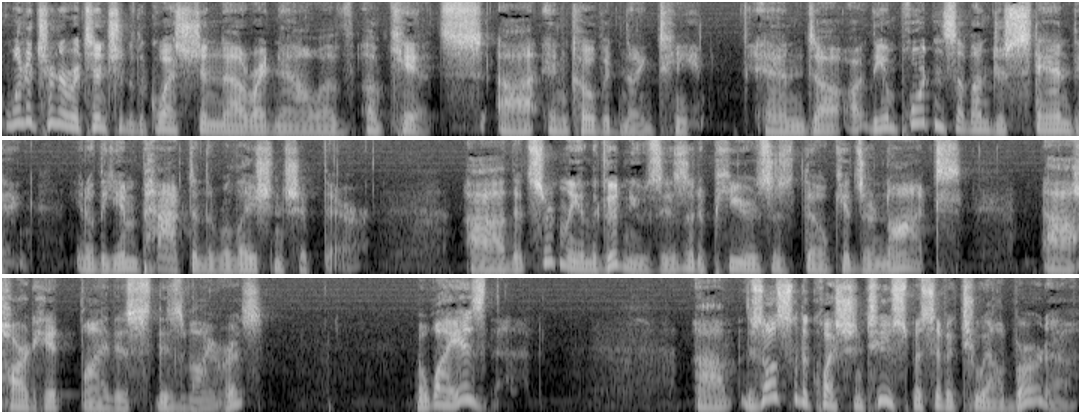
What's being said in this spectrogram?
I want to turn our attention to the question uh, right now of, of kids uh, and COVID 19 and uh, the importance of understanding you know, the impact and the relationship there. Uh, that certainly, in the good news is, it appears as though kids are not uh, hard hit by this, this virus. But why is that? Um, there's also the question, too, specific to Alberta,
